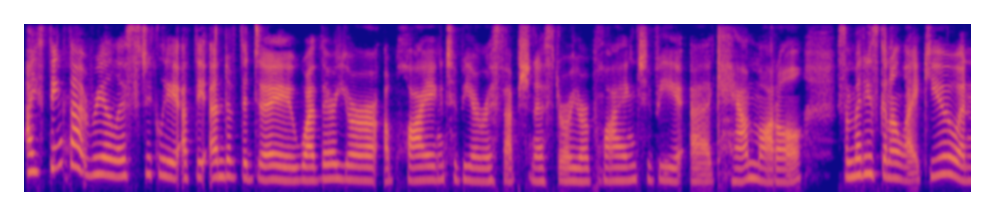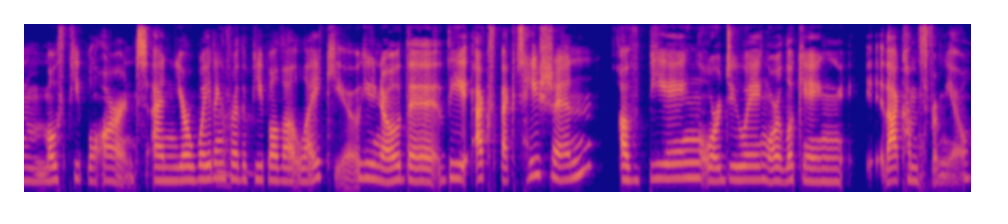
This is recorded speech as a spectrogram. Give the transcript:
I think that realistically, at the end of the day, whether you're applying to be a receptionist or you're applying to be a cam model, somebody's going to like you and most people aren't. And you're waiting for the mm-hmm. people that like you. You know, the the expectation of being or doing or looking that comes from you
